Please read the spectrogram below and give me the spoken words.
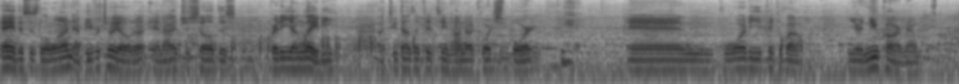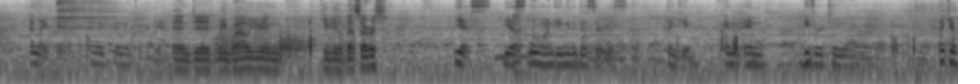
Hey, this is Luan at Beaver Toyota, and I just sold this pretty young lady a 2015 Honda Accord Sport. and what do you think about your new car, ma'am? I like it. I like the new car. Yeah. And did we wow you and give you the best service? Yes. Yes. Luan gave me the best service. Thank you. And and Beaver Toyota. Thank you.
